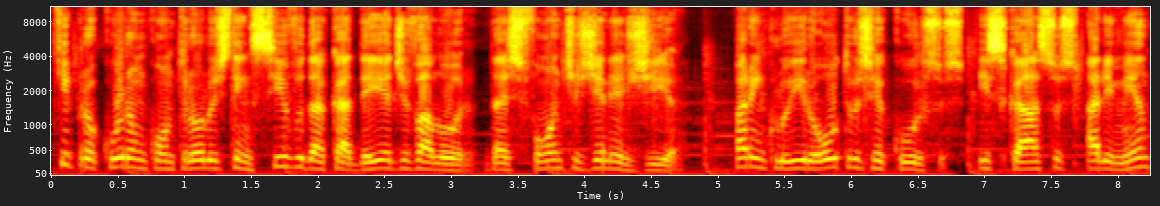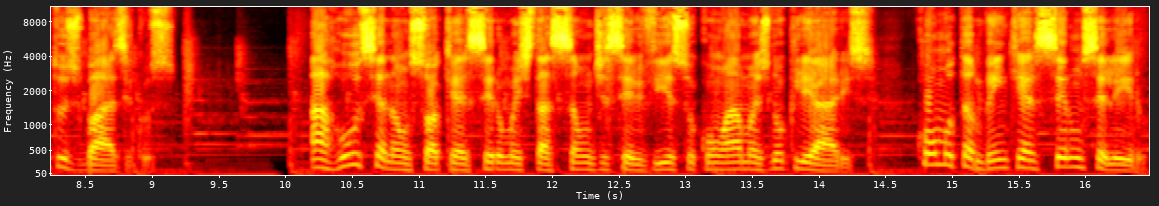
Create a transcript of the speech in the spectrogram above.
que procura um controle extensivo da cadeia de valor das fontes de energia, para incluir outros recursos, escassos, alimentos básicos. A Rússia não só quer ser uma estação de serviço com armas nucleares, como também quer ser um celeiro,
